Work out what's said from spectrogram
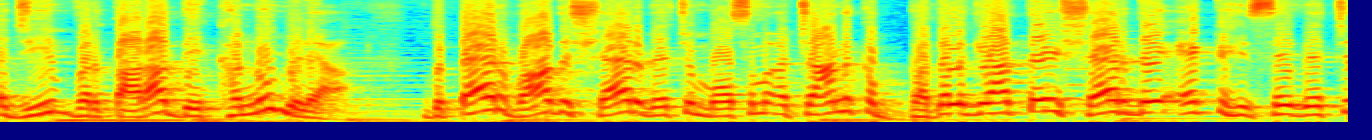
ਅਜੀਬ ਵਰਤਾਰਾ ਦੇਖਣ ਨੂੰ ਮਿਲਿਆ। ਦੁਪਹਿਰ ਬਾਅਦ ਸ਼ਹਿਰ ਵਿੱਚ ਮੌਸਮ ਅਚਾਨਕ ਬਦਲ ਗਿਆ ਤੇ ਸ਼ਹਿਰ ਦੇ ਇੱਕ ਹਿੱਸੇ ਵਿੱਚ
